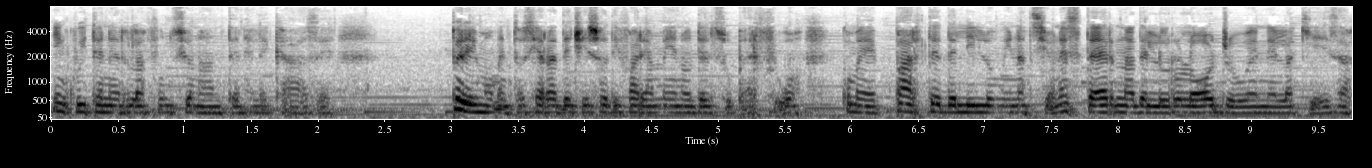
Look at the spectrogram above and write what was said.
in cui tenerla funzionante nelle case. Per il momento si era deciso di fare a meno del superfluo, come parte dell'illuminazione esterna dell'orologio e nella chiesa.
